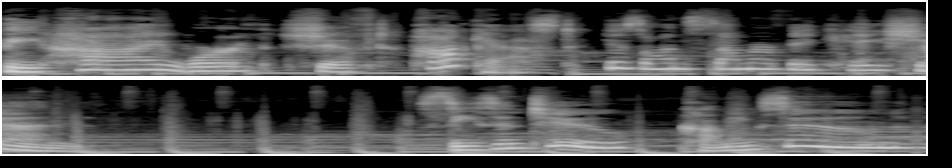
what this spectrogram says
The High Worth Shift podcast is on summer vacation. Season two coming soon.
